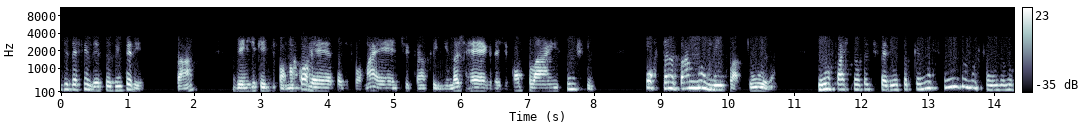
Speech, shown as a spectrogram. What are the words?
de defender seus interesses, tá? Desde que de forma correta, de forma ética, seguindo as regras de compliance, enfim. Portanto, a nomenclatura não faz tanta diferença, porque no fundo, no fundo, no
